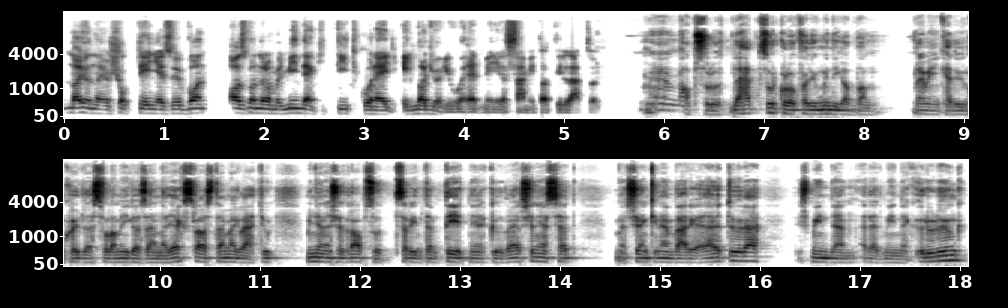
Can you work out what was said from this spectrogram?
nagyon-nagyon sok tényező van. Azt gondolom, hogy mindenki titkon egy, egy nagyon jó eredményre számít Attilától. Abszolút, de hát szurkolók vagyunk, mindig abban reménykedünk, hogy lesz valami igazán nagy extra, aztán meglátjuk. Minden esetre abszolút szerintem tét nélkül versenyezhet, mert senki nem várja el tőle, és minden eredménynek örülünk.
